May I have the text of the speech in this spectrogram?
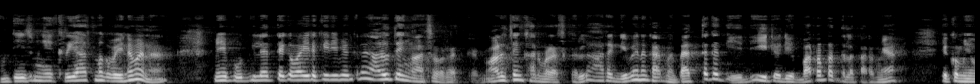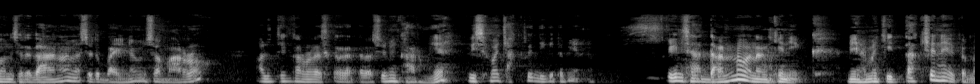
මුතේසුන් ඒ ක්‍රියාත්මක වෙනවන මේ පුද්ගලයාත් එක්ක වෛර කිරීමෙන් කරන අලුතෙන් ආශ්‍රව රැස් කරනවා. අලුතෙන් කර්ම රැස් කරලා අර ගෙවෙන කර්ම පැත්තක තියේදී ඊට වඩා බරපතල කර්මයක් එක මේ මනුස්සර ගහනවා, මනුස්සර බයිනවා, මනුස්සර මාරනවා. අලුතෙන් කර්ම රැස් කරගත්ත පස්සේ මේ කර්මය විසම චක්‍ර දිගටම යනවා. ඒ නිසා දන්නවනම් කෙනෙක් මේ හැම චිත්තක්ෂණයකම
